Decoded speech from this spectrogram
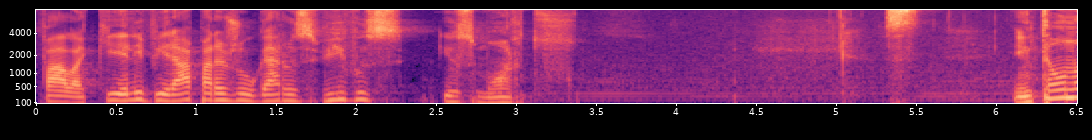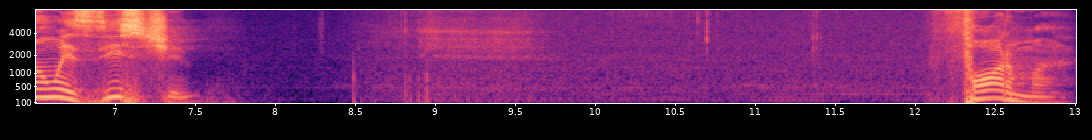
fala que ele virá para julgar os vivos e os mortos. Então não existe forma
